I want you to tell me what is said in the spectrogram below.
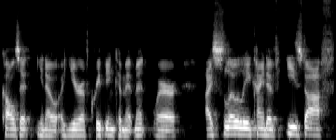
calls it, you know, a year of creeping commitment where I slowly kind of eased off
